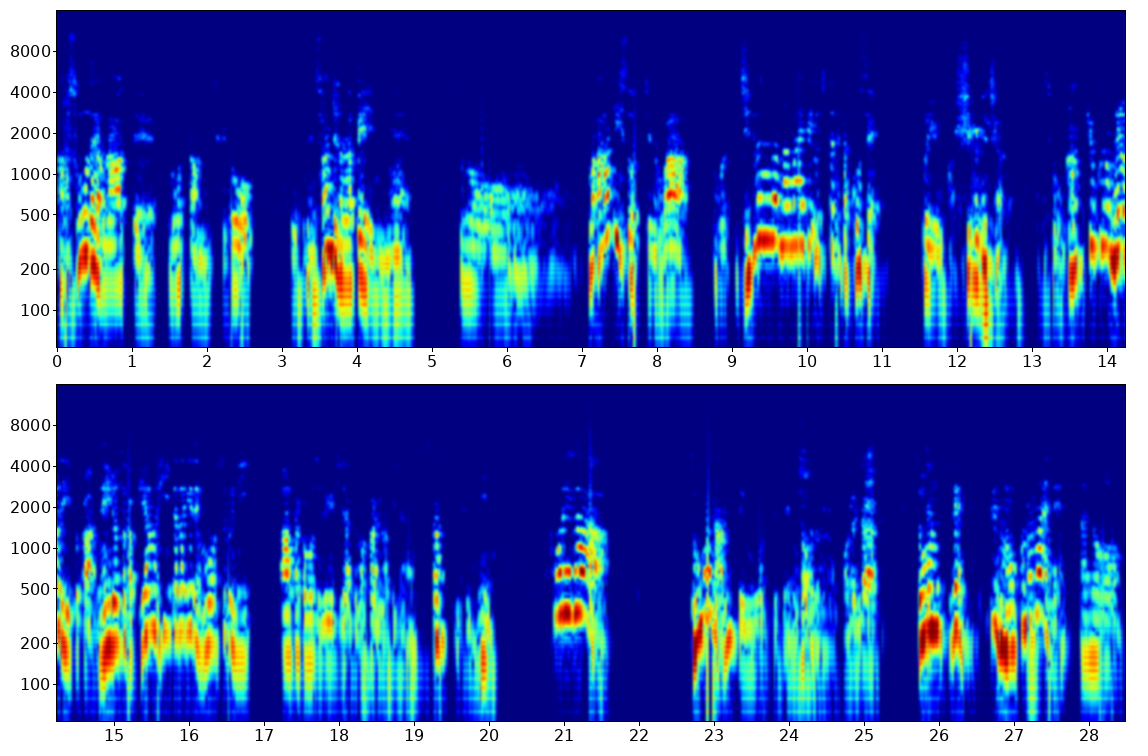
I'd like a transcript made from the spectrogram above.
あ、そうだよなって思ったんですけど、えっ、とね、37ページにね、その、まあ、アーティストっていうのは、自分の名前で打ち立てた個性というか、シグネチャーだね。そう、楽曲のメロディーとか音色とかピアノ弾いただけでもうすぐに、ああ、坂本龍一だってわかるわけじゃないですかっていうふうに、これが、どうなんて思ってて。そうだね。これが、どう、で、でもこの前ね、あの、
